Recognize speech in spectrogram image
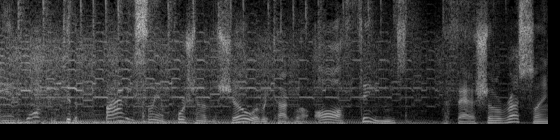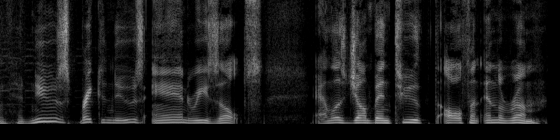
And welcome to the Body Slam portion of the show where we talk about all things professional wrestling, news, breaking news, and results. And let's jump into the elephant in the room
